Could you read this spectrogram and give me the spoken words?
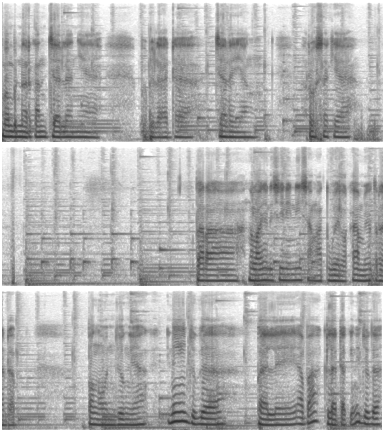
membenarkan jalannya apabila ada jalan yang rusak ya. Para nelayan di sini ini sangat welcome ya terhadap pengunjung ya. Ini juga balai apa geladak ini juga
